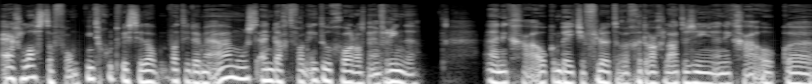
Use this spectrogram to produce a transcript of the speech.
erg lastig vond. Niet goed wist hij wat hij ermee aan moest en dacht van ik doe het gewoon als mijn vrienden. En ik ga ook een beetje flutterig gedrag laten zien. En ik ga ook uh,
